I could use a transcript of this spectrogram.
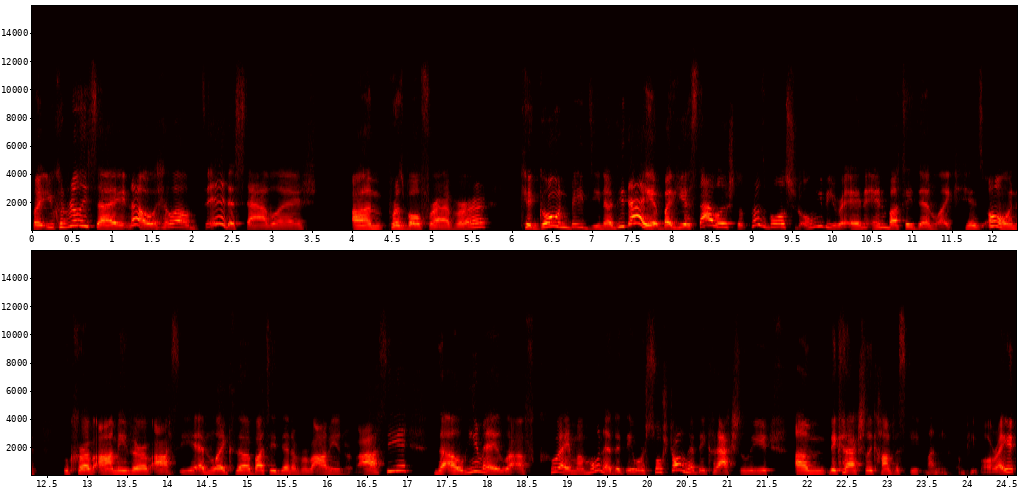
But you could really say, no, Hillel did establish um, forever. Kigon Beidina Didai, but he established that Pruzbol should only be written in Bate Din like his own. Ukrav Ami Verav Asi, and like the Bate Din of Rav Ami and Rav Asi, the Alime La'afkue Mamuna, that they were so strong that they could actually um, they could actually confiscate money from people, right?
